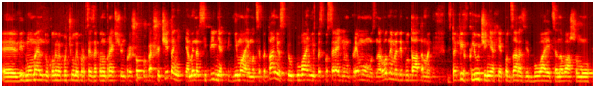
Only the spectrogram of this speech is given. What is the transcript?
е, від моменту, коли ми почули про цей законопроект, що він пройшов перше читання. Ми на всіх рівнях піднімаємо це питання в спілкуванні безпосередньому прямому з народними депутатами в таких включеннях, як от зараз відбувається на вашому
